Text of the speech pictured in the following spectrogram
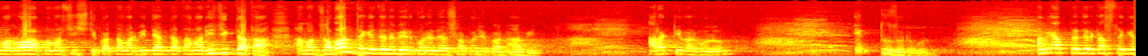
আমার রব, আমার সৃষ্টিকর্তা, আমার বিধানদাতা, আমার রিজিকদাতা, আমার জবান থেকে যেন বের করে দেয় সকলে কন আমি আর একটি বার বলুন, একটু জোরে বলুন। আমি আপনাদের কাছ থেকে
